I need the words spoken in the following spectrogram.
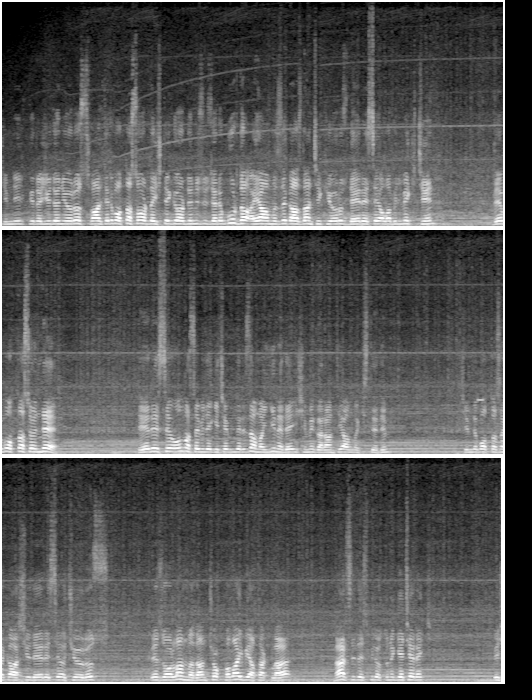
Şimdi ilk virajı dönüyoruz. Valtteri Bottas orada işte gördüğünüz üzere burada ayağımızı gazdan çekiyoruz DRS alabilmek için. Ve Bottas önde. DRS olmasa bile geçebiliriz ama yine de işimi garantiye almak istedim. Şimdi Bottas'a karşı DRS açıyoruz. Ve zorlanmadan çok kolay bir atakla Mercedes pilotunu geçerek 5.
